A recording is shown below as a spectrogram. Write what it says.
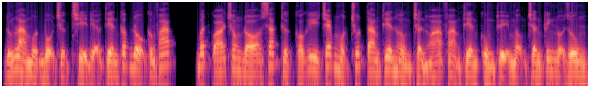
đúng là một bộ trực chỉ địa tiên cấp độ công pháp, bất quá trong đó xác thực có ghi chép một chút tam thiên hồng trần hóa phàm thiên cùng thụy mộng chân kinh nội dung.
